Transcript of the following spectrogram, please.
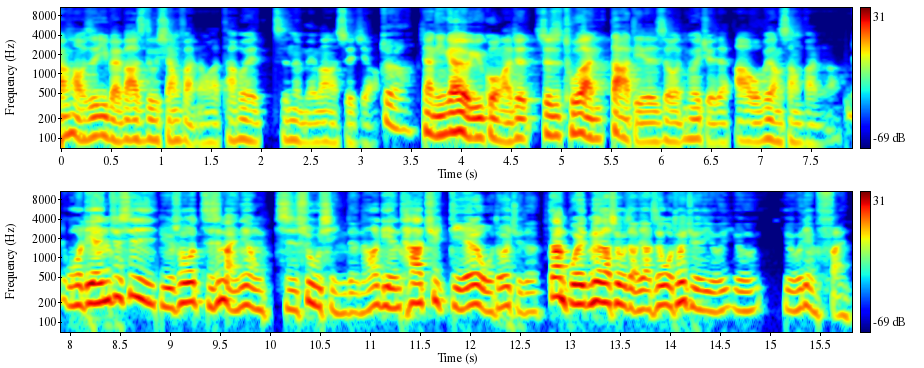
刚好是一百八十度相反的话，他会真的没办法睡觉。对啊，像你应该有遇过嘛？就就是突然大跌的时候，你会觉得啊，我不想上班了。我连就是比如说只是买那种指数型的，然后连它去跌了，我都会觉得，当然不会没有到睡不着觉，只是我都会觉得有有。有点烦，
